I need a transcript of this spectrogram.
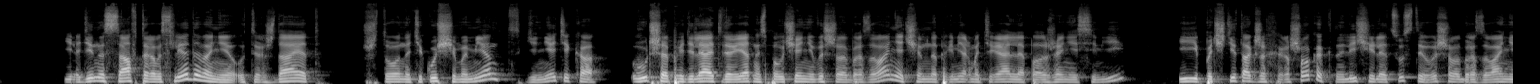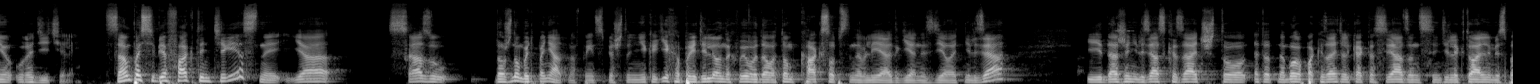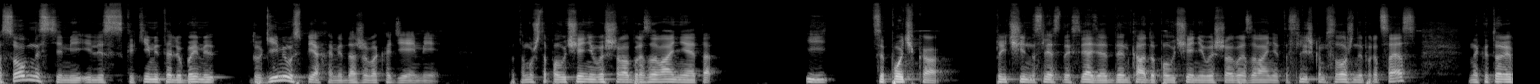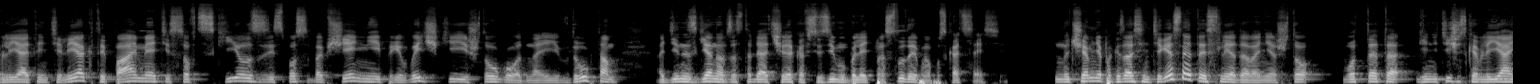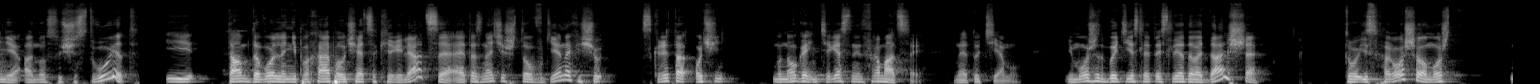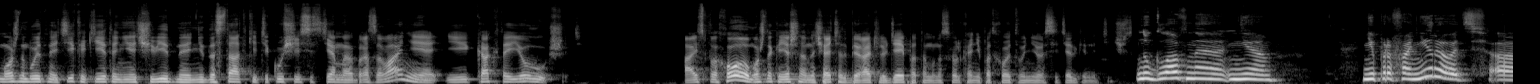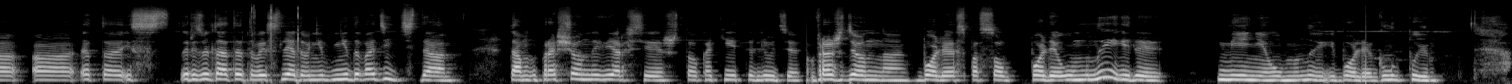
И один из авторов исследования утверждает, что на текущий момент генетика лучше определяет вероятность получения высшего образования, чем, например, материальное положение семьи, и почти так же хорошо, как наличие или отсутствие высшего образования у родителей. Сам по себе факт интересный. Я сразу должно быть понятно, в принципе, что никаких определенных выводов о том, как, собственно, влияют гены, сделать нельзя. И даже нельзя сказать, что этот набор показателей как-то связан с интеллектуальными способностями или с какими-то любыми другими успехами, даже в академии. потому что получение высшего образования — это и цепочка причинно-следственных связей от ДНК до получения высшего образования — это слишком сложный процесс, на который влияет интеллект, и память, и soft skills, и способ общения, и привычки, и что угодно. И вдруг там один из генов заставляет человека всю зиму болеть простудой и пропускать сессии. Но чем мне показалось интересно это исследование, что вот это генетическое влияние, оно существует, и там довольно неплохая получается корреляция, а это значит, что в генах еще скрыто очень много интересной информации на эту тему. И может быть, если это исследовать дальше, то из хорошего может, можно будет найти какие-то неочевидные недостатки текущей системы образования и как-то ее улучшить. А из плохого можно, конечно, начать отбирать людей по тому, насколько они подходят в университет генетически. Ну, главное не, не профанировать а, а, это из, результат этого исследования, не доводить до там упрощенной версии, что какие-то люди врожденно более способ, более умны или менее умны и более глупы.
